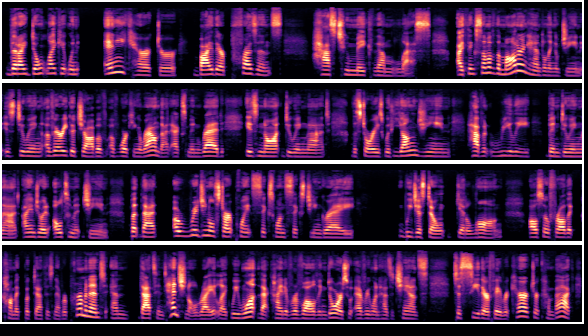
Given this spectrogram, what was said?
that I don't like it when any character, by their presence, has to make them less. I think some of the modern handling of Jean is doing a very good job of, of working around that. X Men Red is not doing that. The stories with young Jean haven't really been doing that. I enjoyed Ultimate Jean, but that original start point 616 Jean Grey we just don't get along. Also, for all that comic book death is never permanent, and that's intentional, right? Like, we want that kind of revolving door so everyone has a chance to see their favorite character come back.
